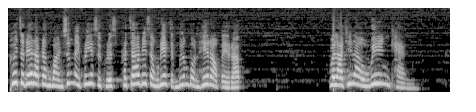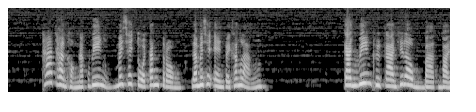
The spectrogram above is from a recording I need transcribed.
เพื่อจะได้รับรางวัลซึ่งในพระเยซูคริสต์พระเจ้าได้ทรงเรียกจากเบื้องบนให้เราไปรับ เวลาที่เราวิ่งแข่ง ท่าทางของนักวิ่งไม่ใช่ตัวตั้งตรง และไม่ใช่เอ็นไปข้างหลัง การวิ่งคือการที่เราบากบั่น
